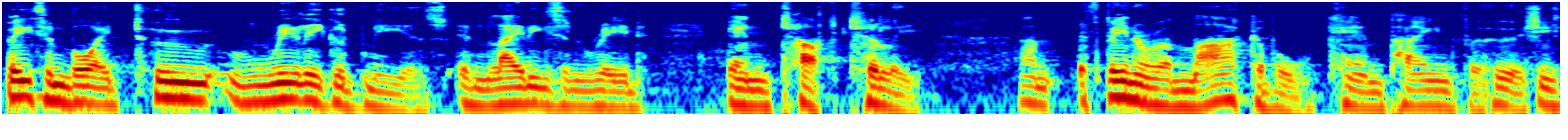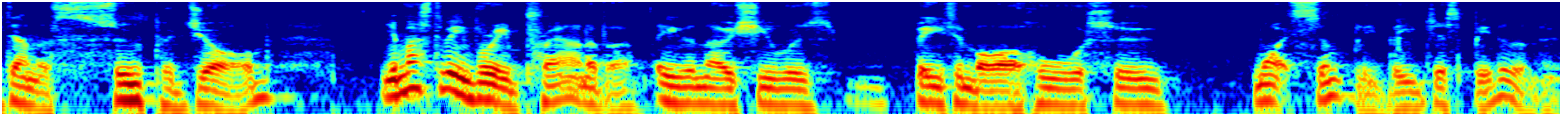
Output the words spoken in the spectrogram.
beaten by two really good mares in Ladies in Red and Tough Tilly. Um, it's been a remarkable campaign for her. She's done a super job. You must have been very proud of her, even though she was beaten by a horse who might simply be just better than her.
